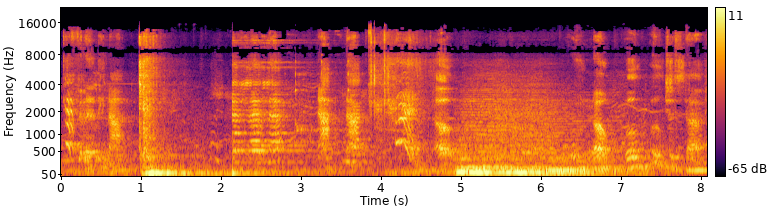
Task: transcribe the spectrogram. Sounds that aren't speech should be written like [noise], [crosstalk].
Definitely not. La, la. Knock, knock. Oh. No, we'll, we'll just, uh...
